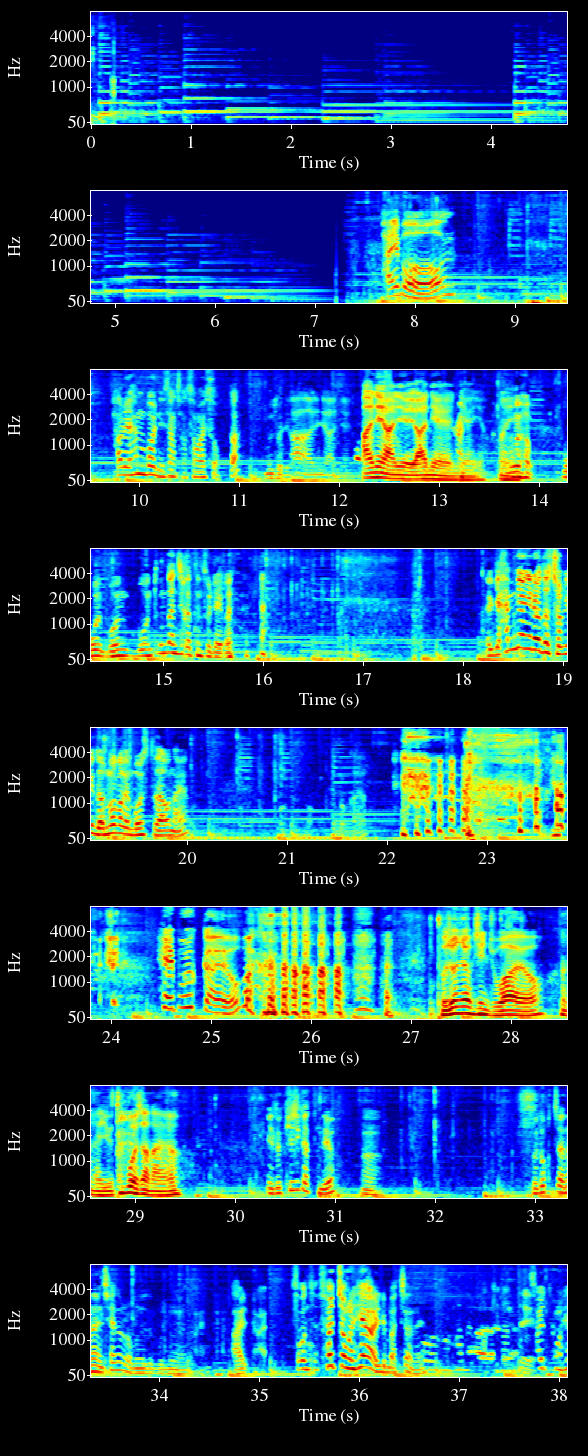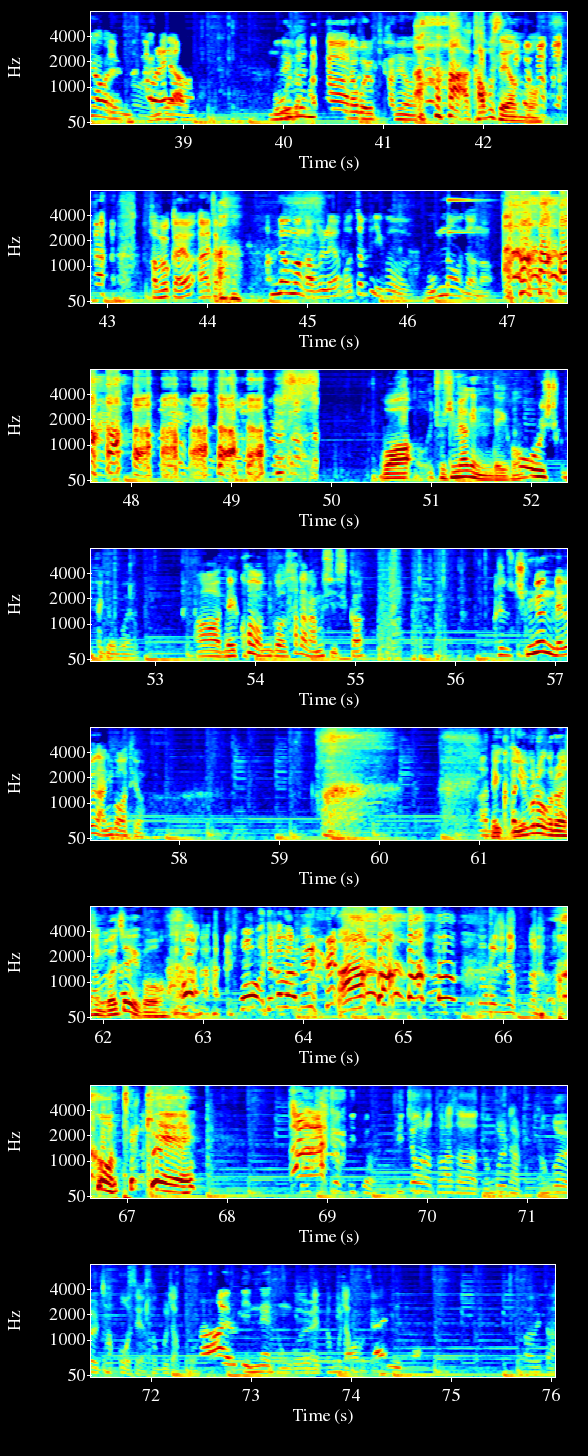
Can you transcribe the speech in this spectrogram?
8번. 하루에 한 번 이상 작성할 수 없다? 뭔 소리야? 아 아니 아니 아니 아니, 아니에요, 아니에요, 아니에요. 아니. 뭐야? 뭔, 뭔, 뭔 뚱단지 같은 소리야, 이건. 여기 한 명이라도 저기 넘어가면 몬스터 나오나요? 해볼까요? 해볼까요? 도전 정신 좋아요. 유튜버잖아요. 얘도 퀴즈 같은데요? 어. 구독자는 채널 업로드 보면 알, 알, 설- 설정을 해야 알림 맞지 않아요? 한데 설정을 해야 알림 해야. 모든 모든 맞다라고 이렇게 가면 가보세요, 한번. 가볼까요? 아, 잠깐. 한 명만 가볼래요? 어차피 이거 못 나오잖아. 와, 조심해야겠는데, 이거. 오우, 씨, 깜짝이야, 뭐야. 아, 내컨언거 살아남을 수 있을까? 그래도 중년 맵은 아닌 것 같아요. 아, 이- 컨 일부러 그러신 거죠, 이거? 어, 잠깐만, 네. 떨어지셨어 어떡해. 뒤쪽 뒤쪽 뒤쪽으로 돌아서 동굴 잡 동굴 잡고 오세요 동굴 잡고 아 여기 있네 동굴. 네 동굴 잡고 오세요 아, 있다.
